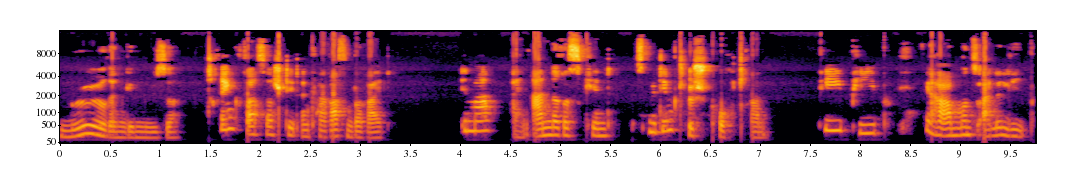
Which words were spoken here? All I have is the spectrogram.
Möhrengemüse. Trinkwasser steht in Karaffen bereit. Immer ein anderes Kind ist mit dem Tischbruch dran. Piep, piep, wir haben uns alle lieb.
